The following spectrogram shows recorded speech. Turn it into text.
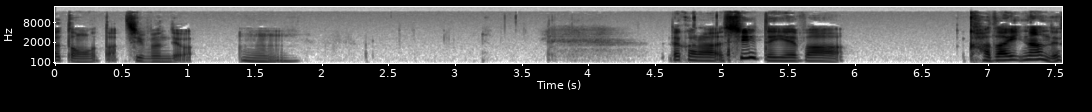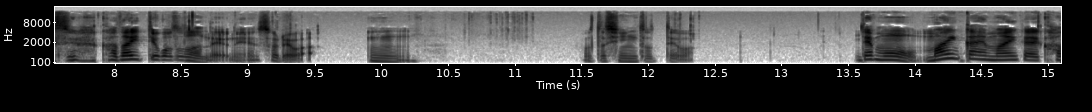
うと思った自分では。うん。だから強いて言えば課題なんですよ 課題っていうことなんだよねそれは。うん。私にとっては。でも毎回毎回必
